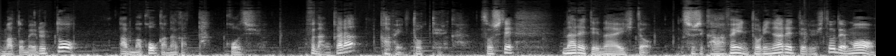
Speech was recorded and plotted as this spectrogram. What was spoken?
まとめると、あんま効果なかった、工事は。普段からカフェイン取ってるから。そして、慣れてない人、そしてカフェイン取り慣れてる人でも、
